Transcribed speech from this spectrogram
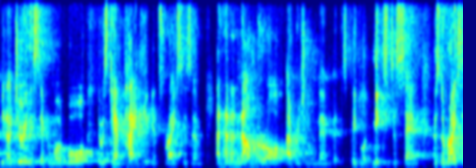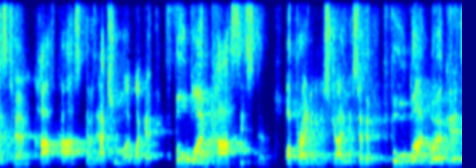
you know during the Second World War, there was campaigning against racism and had a number of Aboriginal members, people of mixed descent. There's the racist term half caste. There was actual like a full-blown caste system operating in Australia. So the full blood workers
